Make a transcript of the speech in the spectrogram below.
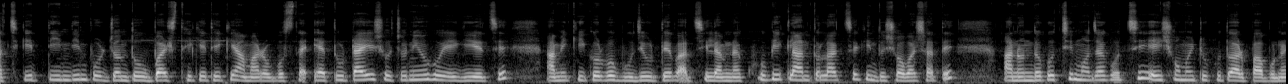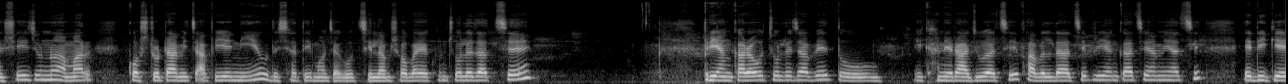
আজকে তিন দিন পর্যন্ত উপবাস থেকে থেকে আমার অবস্থা এতটাই শোচনীয় হয়ে গিয়েছে, আমি কি করব বুঝে উঠতে পারছিলাম না। খুবই ক্লান্ত লাগছে, কিন্তু সবার সাথে আনন্দ করছি, মজা করছি, এই সময়টুকু তো আর পাবো না। সেই জন্য আমার কষ্টটা আমি চাপিয়ে নিয়ে ওদের সাথে মজা করছিলাম। সবাই এখন চলে যাচ্ছে। প্রিয়াঙ্কারাও চলে যাবে, তো এখানে রাজু আছে, ফাবেলদা আছে, প্রিয়াঙ্কা আছে, আমি আছি। এদিকে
